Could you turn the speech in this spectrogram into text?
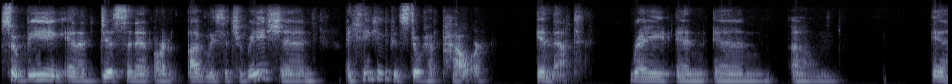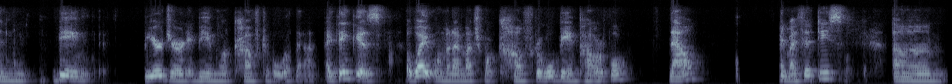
so being in a dissonant or an ugly situation, I think you can still have power in that, right? And and um and being your journey, being more comfortable with that. I think as a white woman, I'm much more comfortable being powerful now in my 50s. Um,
